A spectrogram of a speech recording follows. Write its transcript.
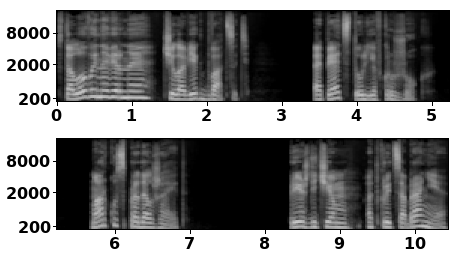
В столовой, наверное, человек 20. Опять стулья в кружок. Маркус продолжает. Прежде чем открыть собрание,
